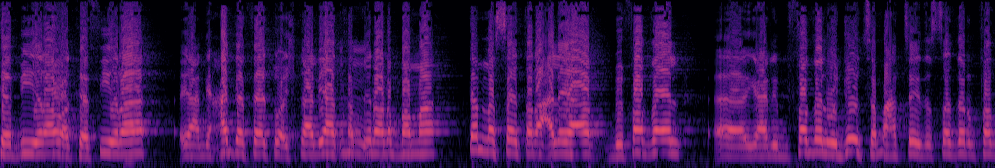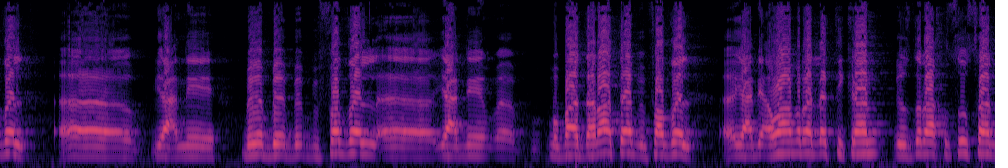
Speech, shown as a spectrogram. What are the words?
كبيرة وكثيرة يعني حدثت وإشكاليات خطيرة ربما تم السيطرة عليها بفضل آه، يعني بفضل وجود سماحة سيد الصدر بفضل آه، يعني بفضل آه، يعني مبادراته بفضل يعني أوامره التي كان يصدرها خصوصا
